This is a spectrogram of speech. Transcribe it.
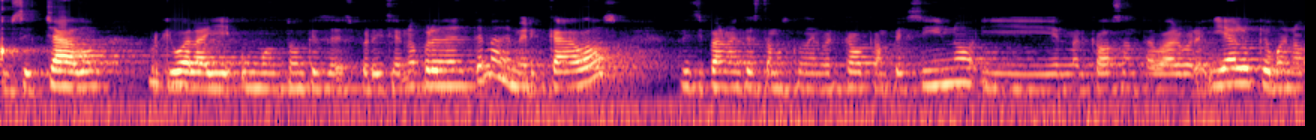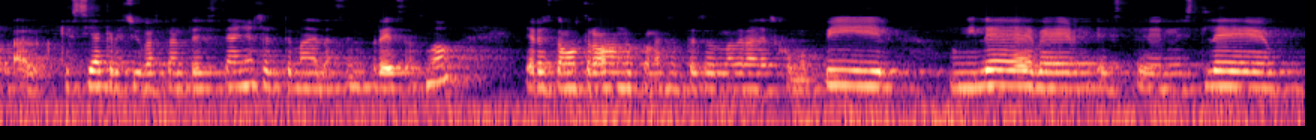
cosechado, porque igual hay un montón que se desperdicia, ¿no? Pero en el tema de mercados, principalmente estamos con el mercado campesino y el mercado Santa Bárbara. Y algo que, bueno, que sí ha crecido bastante este año es el tema de las empresas, ¿no? Y ahora estamos trabajando con las empresas más grandes como PIL, Unilever, este, Nestlé,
